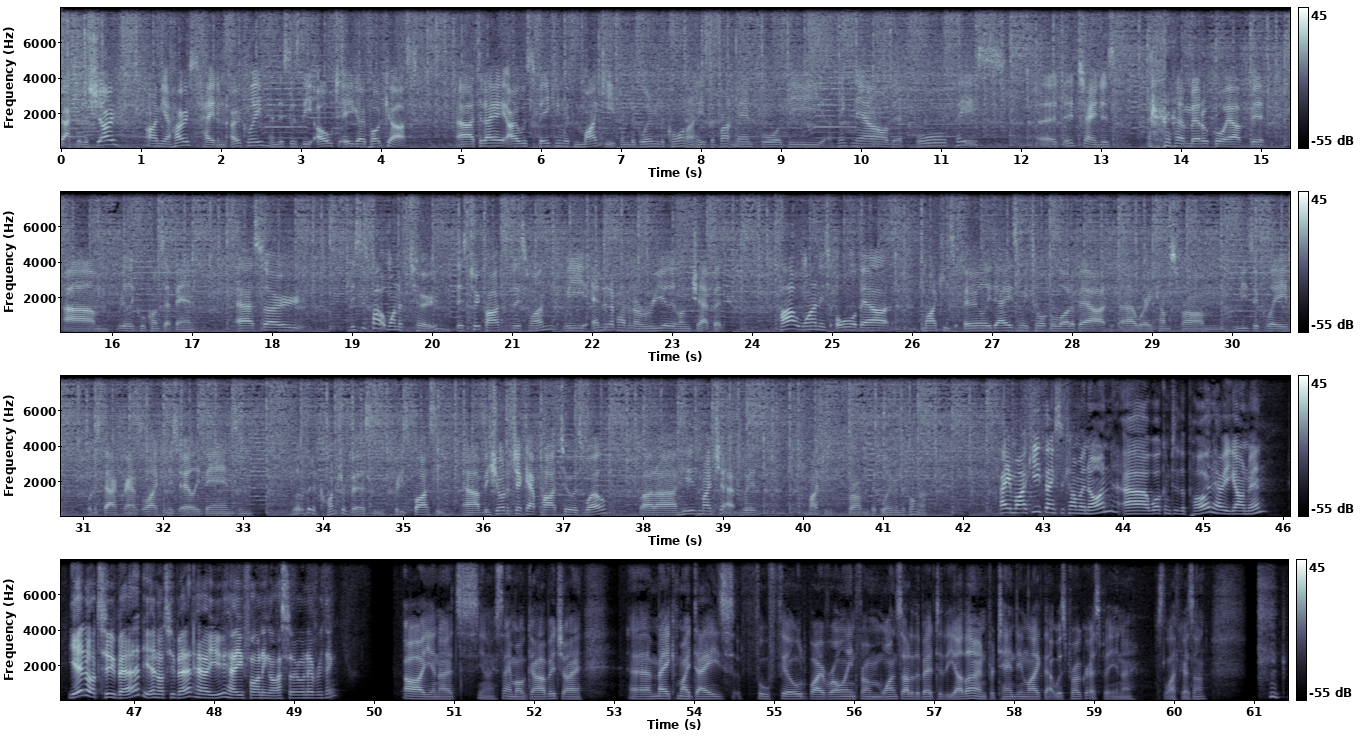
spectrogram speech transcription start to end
Back to the show. I'm your host, Hayden Oakley, and this is the Alt Ego Podcast. Uh, today I was speaking with Mikey from The Gloom of the Corner. He's the frontman for the, I think now they're four piece, uh, it changes, metalcore outfit. Um, really cool concept band. Uh, so this is part one of two. There's two parts to this one. We ended up having a really long chat, but part one is all about Mikey's early days, and we talk a lot about uh, where he comes from musically, what his background's like in his early bands, and a little bit of controversy. Pretty spicy. Uh, be sure to check out part two as well. But uh, here's my chat with Mikey from The Gloom in the Corner. Hey, Mikey, thanks for coming on. Uh, welcome to the pod. How are you going, man? Yeah, not too bad. Yeah, not too bad. How are you? How are you finding ISO and everything? Oh, you know, it's you know same old garbage. I uh, make my days fulfilled by rolling from one side of the bed to the other and pretending like that was progress. But you know, life goes on.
